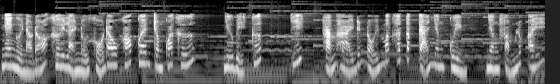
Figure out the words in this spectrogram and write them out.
nghe người nào đó khơi lại nỗi khổ đau khó quên trong quá khứ, như bị cướp, giết, hãm hại đến nỗi mất hết tất cả nhân quyền, nhân phẩm lúc ấy.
